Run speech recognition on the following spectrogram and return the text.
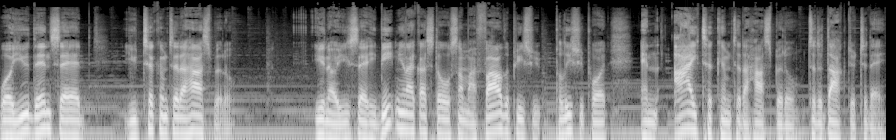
well, you then said you took him to the hospital. You know, you said he beat me like I stole something. I filed the police, police report and I took him to the hospital, to the doctor today.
